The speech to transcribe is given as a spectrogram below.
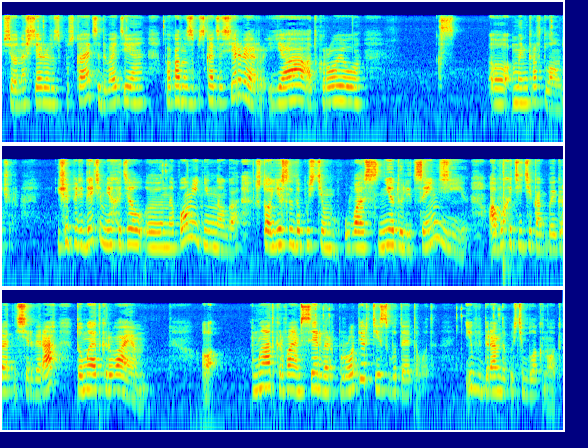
Все, наш сервер запускается. Давайте, пока у нас запускается сервер, я открою э, Minecraft Launcher. Еще перед этим я хотел э, напомнить немного, что если, допустим, у вас нету лицензии, а вы хотите как бы играть на серверах, то мы открываем, мы открываем сервер properties, вот это вот, и выбираем, допустим, блокнот.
